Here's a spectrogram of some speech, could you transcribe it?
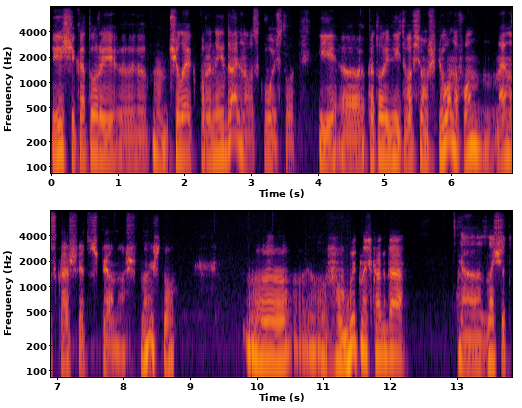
вещи, которые э, человек параноидального свойства и э, который видит во всем шпионов, он, наверное, скажет, что это шпионаж. Ну и что? Э, в бытность, когда, э, значит,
